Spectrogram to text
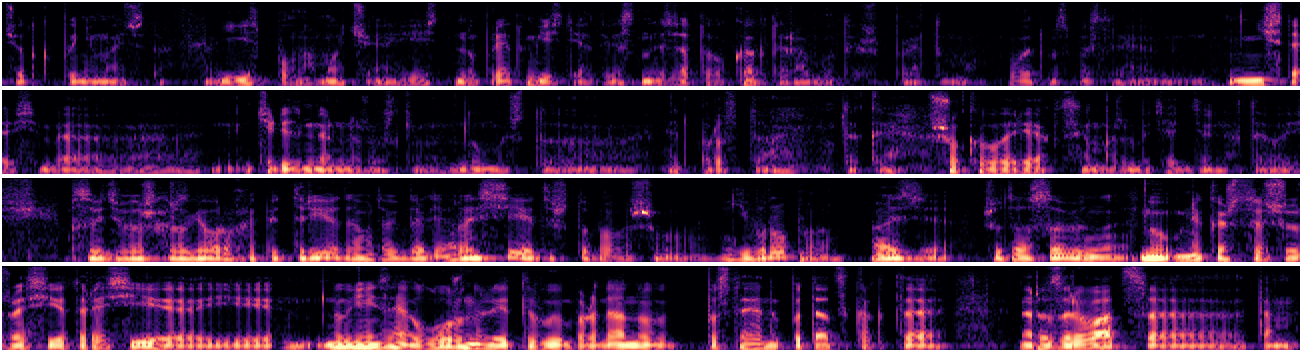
четко понимать, что есть полномочия, есть, но при этом есть и ответственность за то, как ты работаешь. Поэтому в этом смысле не считаю себя чрезмерно жестким. Думаю, что это просто такая шоковая реакция, может быть, отдельных товарищей. В свете ваших разговоров о Петре там, и так далее. А Россия это что, по-вашему? Европа? Азия? Что-то особенное? Ну, мне кажется, что Россия это Россия, и, ну, я не знаю, ложный ли это выбор, да, но постоянно пытаться как-то разрываться, там,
